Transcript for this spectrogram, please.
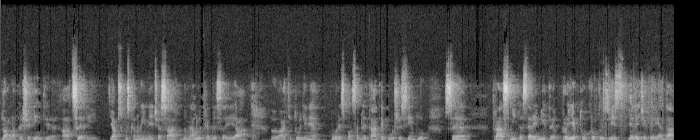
doamna președinte a țării. I-am spus că nu e necesar, dumnealui trebuie să ia uh, atitudine cu responsabilitate, pur și simplu să transmită, să remită proiectul propriu-zis de lege ferenda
